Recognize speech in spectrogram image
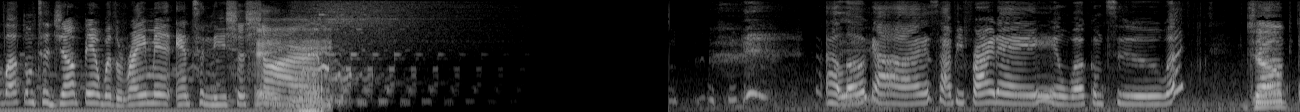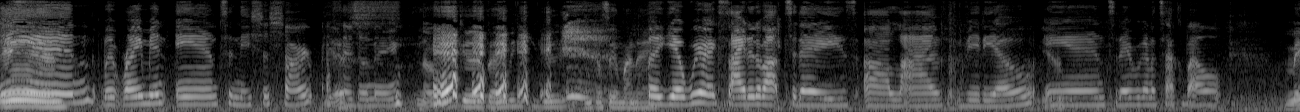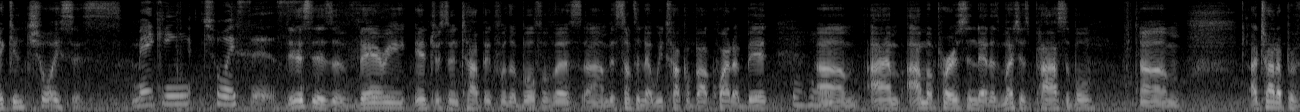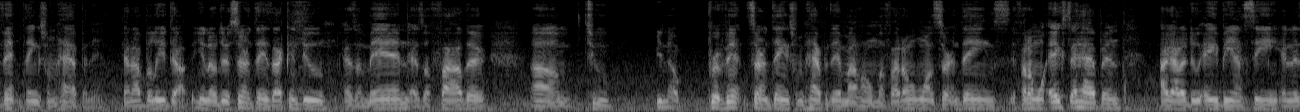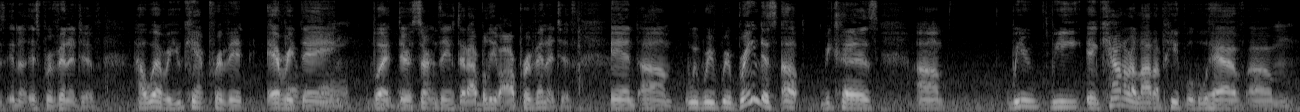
y'all. Welcome to Jump In with Raymond and Tanisha Sharp. Hello, guys. Happy Friday, and welcome to what? Jump, in. with Raymond and Tanisha Sharp. I Yes. said your name. No, you good, baby. You good. You can say my name. But yeah, we're excited about today's uh, live video, Yeah. and today we're going to talk about Making choices. Making choices. This is a very interesting topic for the both of us. Um, it's something that we talk about quite a bit. Mm-hmm. Um, I'm I'm a person that, as much as possible, um, I try to prevent things from happening, and I believe that you know there's certain things I can do as a man, as a father, um, to you know prevent certain things from happening in my home. If I don't want certain things, if I don't want X to happen, I got to do A, B, and C, and it's, it's preventative. However, you can't prevent everything, Everything. but there's certain things that I believe are preventative, and um, we, we we bring this up because um, we we encounter a lot of people who have um,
